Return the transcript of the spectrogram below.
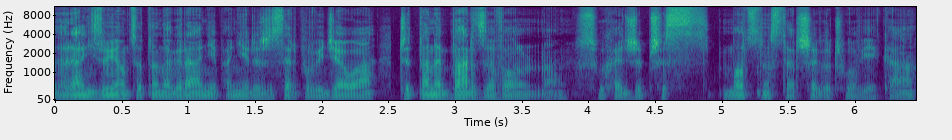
realizująca to nagranie pani reżyser powiedziała, czytane bardzo wolno. Słychać, że przez mocno starszego człowieka,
